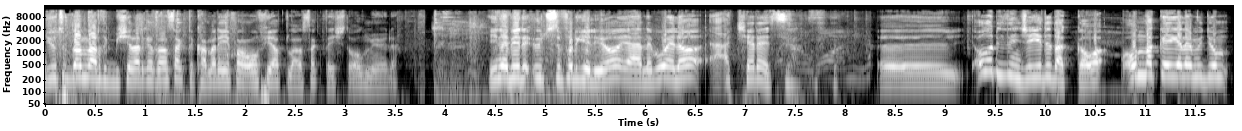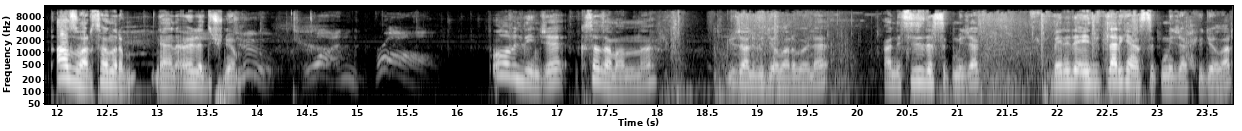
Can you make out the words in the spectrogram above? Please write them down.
YouTube'dan da artık bir şeyler kazansak da kamerayı falan o fiyatla alsak da işte olmuyor öyle. Yine bir 3-0 geliyor. Yani bu elo çerez. Ee, olabildiğince 7 dakika. o- 10 dakikaya gelen videom az var sanırım. Yani öyle düşünüyorum. Olabildiğince kısa zamanlı. Güzel videolar böyle. Hani sizi de sıkmayacak. Beni de editlerken sıkmayacak videolar.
